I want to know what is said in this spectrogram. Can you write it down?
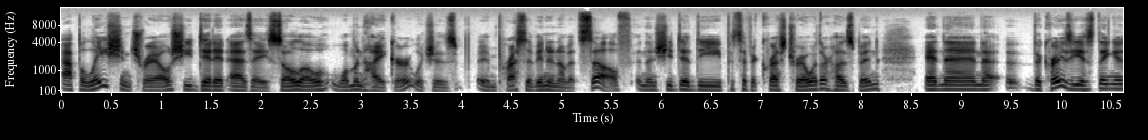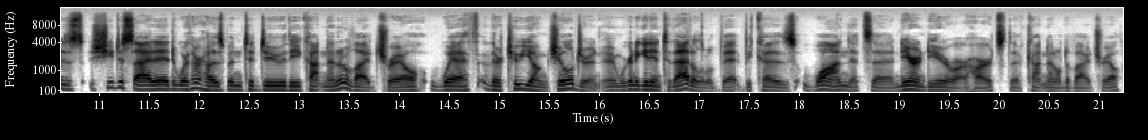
Appalachian Trail, she did it as a solo woman hiker, which is impressive in and of itself. And then she did the Pacific Crest Trail with her husband. And then uh, the craziest thing is she decided with her husband to do the Continental Divide Trail with their two young children. And we're going to get into that a little bit because one, that's uh, near and dear to our hearts, the Continental Divide Trail.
